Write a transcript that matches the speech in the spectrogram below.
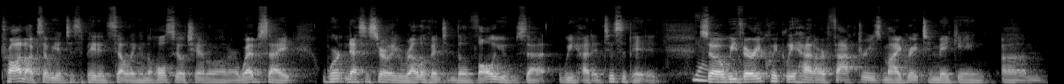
products that we anticipated selling in the wholesale channel on our website weren't necessarily relevant in the volumes that we had anticipated. Yeah. So we very quickly had our factories migrate to making um,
